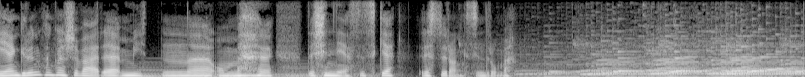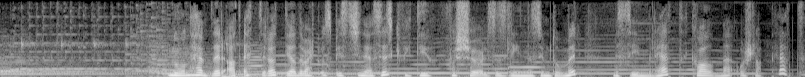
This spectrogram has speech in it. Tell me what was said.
én grunn kan kanskje være myten eh, om det kinesiske restaurantsyndromet. Noen hevder at etter at de hadde vært og spist kinesisk, fikk de forkjølelseslignende symptomer med svimmelhet, kvalme og slapphet.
